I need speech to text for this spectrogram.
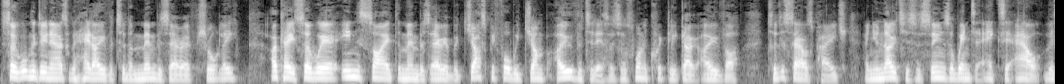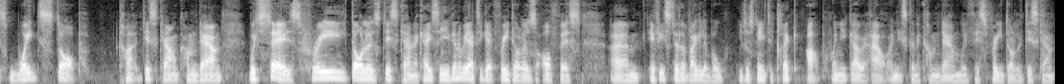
So what we're going to do now is we're going to head over to the members area shortly. Okay, so we're inside the members area, but just before we jump over to this, I just want to quickly go over to the sales page, and you'll notice as soon as I went to exit out, this wait stop discount come down, which says three dollars discount. Okay, so you're going to be able to get three dollars off this um, if it's still available. You just need to click up when you go out, and it's going to come down with this three dollar discount.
